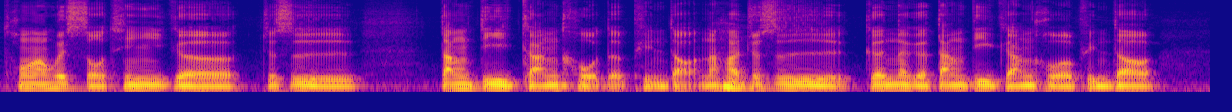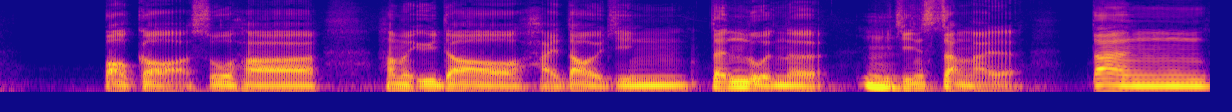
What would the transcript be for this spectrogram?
通常会收听一个就是当地港口的频道，那他就是跟那个当地港口的频道报告啊，说他他们遇到海盗已经登轮了，已经上来了，嗯、但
